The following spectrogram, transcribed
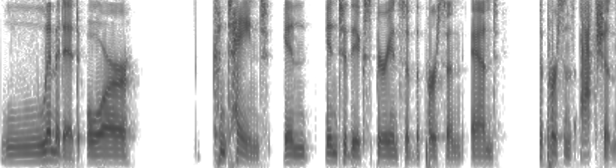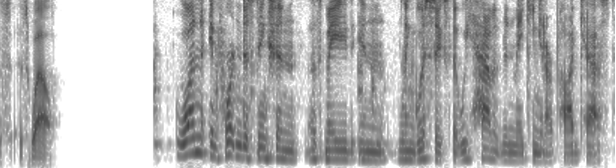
limited or contained in into the experience of the person and the person's actions as well. One important distinction that's made in linguistics that we haven't been making in our podcast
